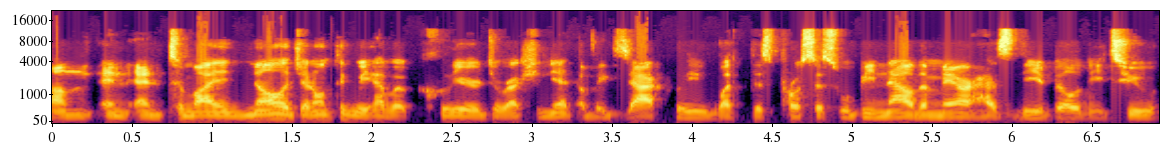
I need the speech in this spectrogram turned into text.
Um, and and to my knowledge, I don't think we have a clear direction yet of exactly what this process will be. Now the mayor has the ability to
